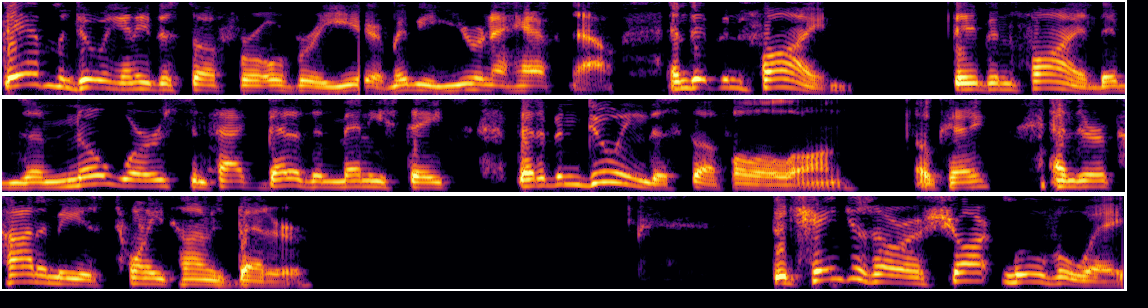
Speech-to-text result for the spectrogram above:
They haven't been doing any of this stuff for over a year, maybe a year and a half now, and they've been fine. They've been fine. They've done no worse, in fact, better than many states that have been doing this stuff all along. Okay? And their economy is 20 times better. The changes are a sharp move away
